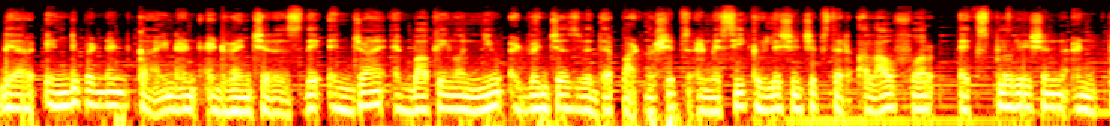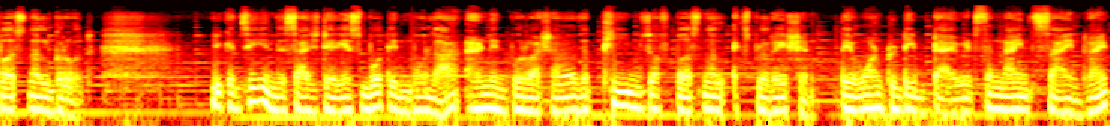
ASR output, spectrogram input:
They are independent, kind, and adventurous. They enjoy embarking on new adventures with their partnerships and may seek relationships that allow for exploration and personal growth. You can see in the Sagittarius, both in Mula and in Purvashada, the themes of personal exploration. They want to deep dive. It's the ninth sign, right?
